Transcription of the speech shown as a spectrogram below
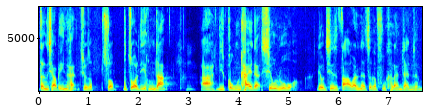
邓小平看就是说不做李鸿章，啊，你公开的羞辱我。尤其是打完了这个福克兰战争，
